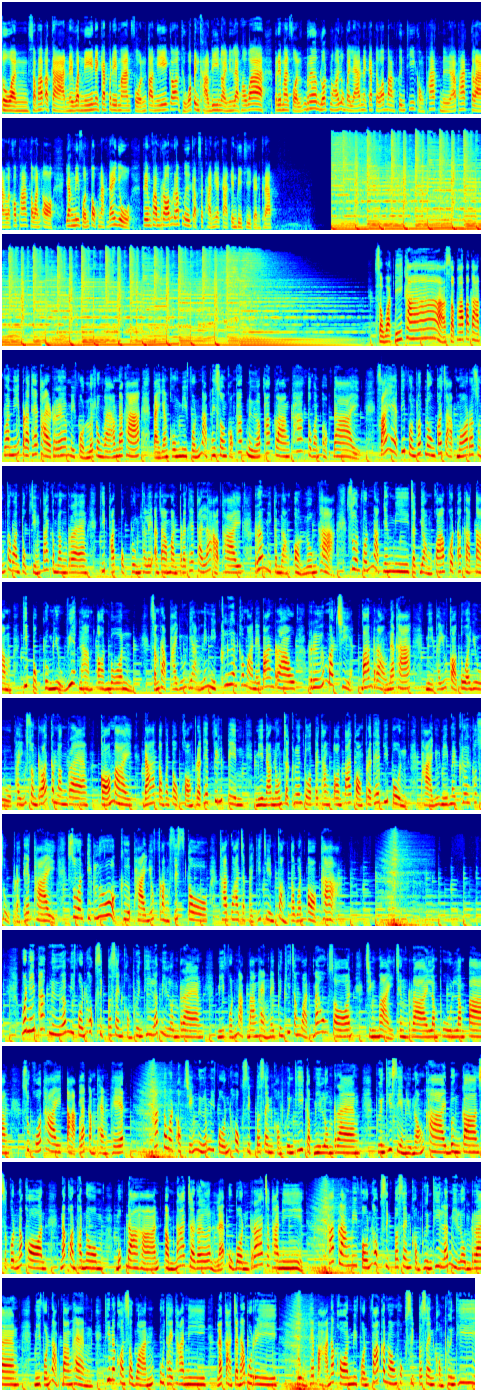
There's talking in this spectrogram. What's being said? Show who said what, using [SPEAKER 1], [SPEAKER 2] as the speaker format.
[SPEAKER 1] ส่วนสภาพอากาศในวันนี้นะครับปริมาณฝนตอนนี้ก็ถือว่าเป็นข่าวดีหน่อยนึงแหละเพราะว่าปริมาณฝนเริ่มลดน้อยลงไปแล้วนะครับแต่ว่าบางพื้นที่ของภาคเหนือภาคกลางแล้วก็ภาคตะวันออก ยังมีฝนตกหนักได้อยู่ เตรียมความพร้อมรับมือกับสถานีอากาศ NBT กันครับ
[SPEAKER 2] สวัสดีค่ะ สภาพอากาศวันนี้ประเทศไทยเริ่มมีฝนลดลงแล้วนะคะ แต่ยังคงมีฝนหนักในโซนของภาคเหนือ ภาคกลาง ภาคตะวันออกได้ สาเหตุที่ฝนลดลงก็จากมรสุมตะวันตกเฉียงใต้กำลังแรง ที่พัดปกคลุมทะเลอันดามันประเทศไทยและอ่าวไทย เริ่มมีกำลังอ่อนลงค่ะ ส่วนฝนหนักยังมีจากหย่อมความกดอากาศต่ำที่ปกคลุมอยู่เวียดนามตอนบนสำหรับพายุยังไม่มีเคลื่อนเข้ามาในบ้านเรา หรือมาเฉียดบ้านเรานะคะ มีพายุก่อตัวอยู่ พายุโซนร้อนกำลังแรงก่อใหม่ ด้านตะวันตกของประเทศฟิลิปปินส์มีแนวโน้มจะเคลื่อนตัวไปทางตอนใต้ของประเทศญี่ปุ่น พายุนี้ไม่เคลื่อนเข้าสู่ประเทศไทย ส่วนอีกลูกคือพายุฟรังซิสโก คาดว่าจะไปที่จีนฝั่งตะวันออกค่ะ วันนี้ภาคเหนือมีฝน 60%ของพื้นที่และมีลมแรง มีฝนหนักบางแห่งในพื้นที่จังหวัดแม่ฮ่องสอนเชียงใหม่ เชียงราย ลำพูน ลำปาง สุโขทัย ตากและกำแพงเพชร ภาคตะวันออกเฉียงเหนือมีฝน 60%ของพื้นที่กับมีลมแรง พื้นที่เสี่ยงอยู่น้องคาย บึงกาฬ สกลนคร นครพนม มุกดาหาร อำนาจเจริญ และอุบลราชธานี ภาคกลางมีฝน 60%ของพื้นที่และมีลมแรง มีฝนหนักบางแห่ง ที่นครสวรรค์ อุทัยธานี และกาญจนบุรี กรุงเทพมหานครมีฝนฟ้าขนอง 60%ของพื้นที่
